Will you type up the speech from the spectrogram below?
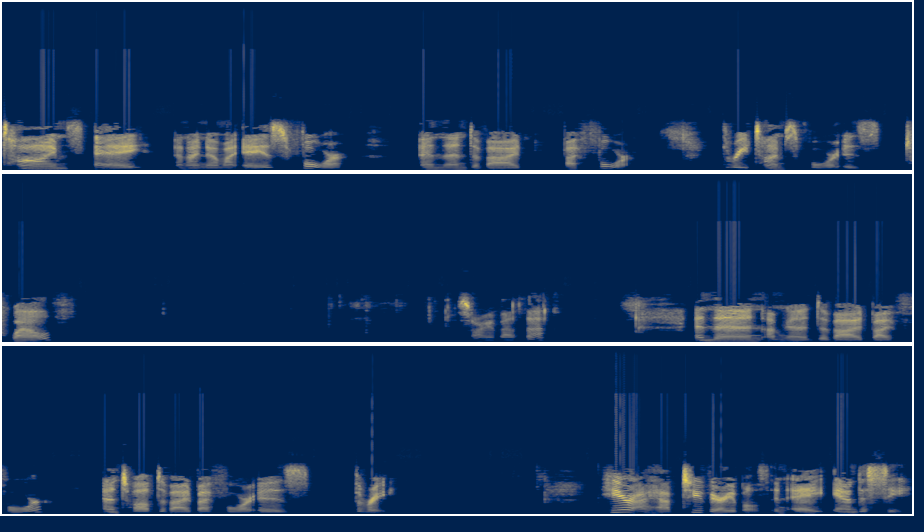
times A, and I know my A is 4, and then divide by 4. 3 times 4 is 12. Sorry about that. And then I'm going to divide by 4, and 12 divided by 4 is 3. Here I have two variables, an A and a C.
